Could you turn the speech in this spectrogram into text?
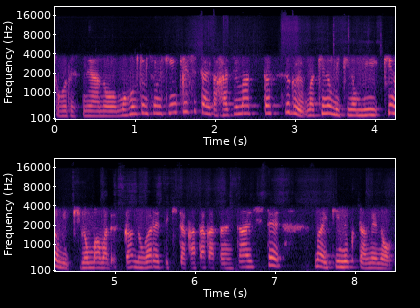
そうですねあのもう本当にその緊急事態が始まったすぐ、まあ、木の実木の実木の実木のままですか？逃れてきた方々に対して、まあ、生き抜くための、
